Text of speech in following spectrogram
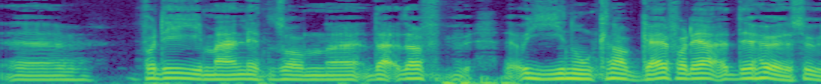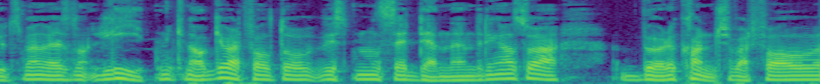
eh, For det gir meg en liten sånn eh, det, det, Å gi noen knagger, for det, det høres jo ut som en veldig sånn liten knagg, i hvert fall. til hvis man ser den endringa, så er, bør det kanskje i hvert fall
